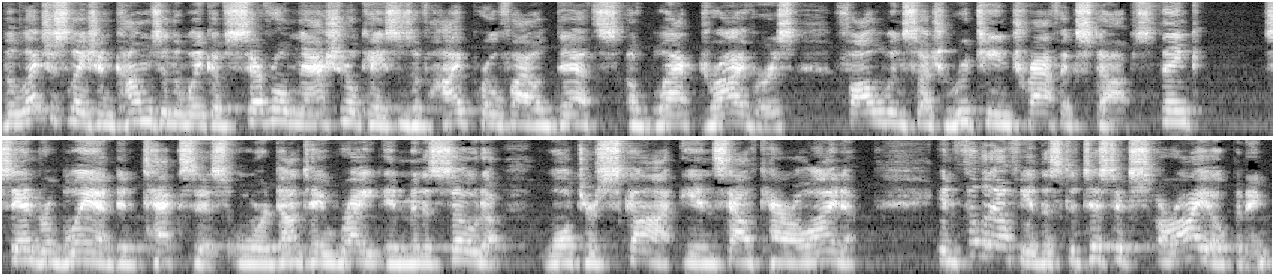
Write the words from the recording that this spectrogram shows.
The legislation comes in the wake of several national cases of high profile deaths of black drivers following such routine traffic stops. Think Sandra Bland in Texas, or Daunte Wright in Minnesota, Walter Scott in South Carolina. In Philadelphia, the statistics are eye opening.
